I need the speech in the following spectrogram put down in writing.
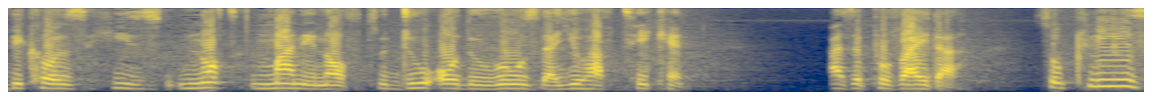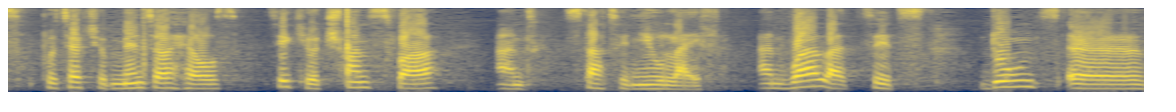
because he's not man enough to do all the roles that you have taken as a provider. So please protect your mental health, take your transfer, and start a new life. And while at it, don't uh,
